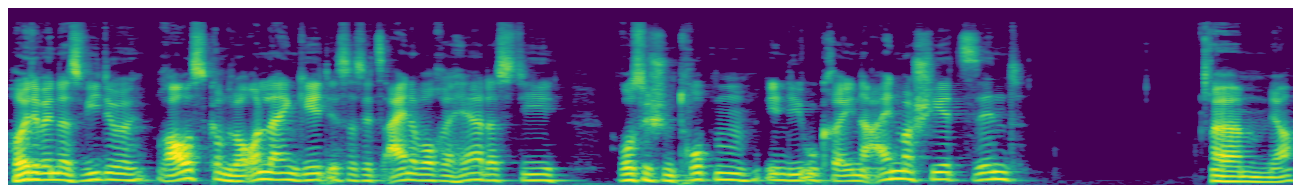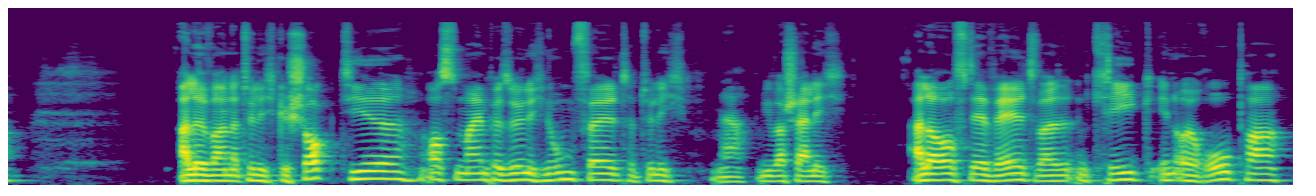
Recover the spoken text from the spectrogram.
Heute, wenn das Video rauskommt oder online geht, ist das jetzt eine Woche her, dass die russischen Truppen in die Ukraine einmarschiert sind. Ähm, ja. Alle waren natürlich geschockt hier aus meinem persönlichen Umfeld. Natürlich, ja, wie wahrscheinlich alle auf der Welt, weil ein Krieg in Europa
